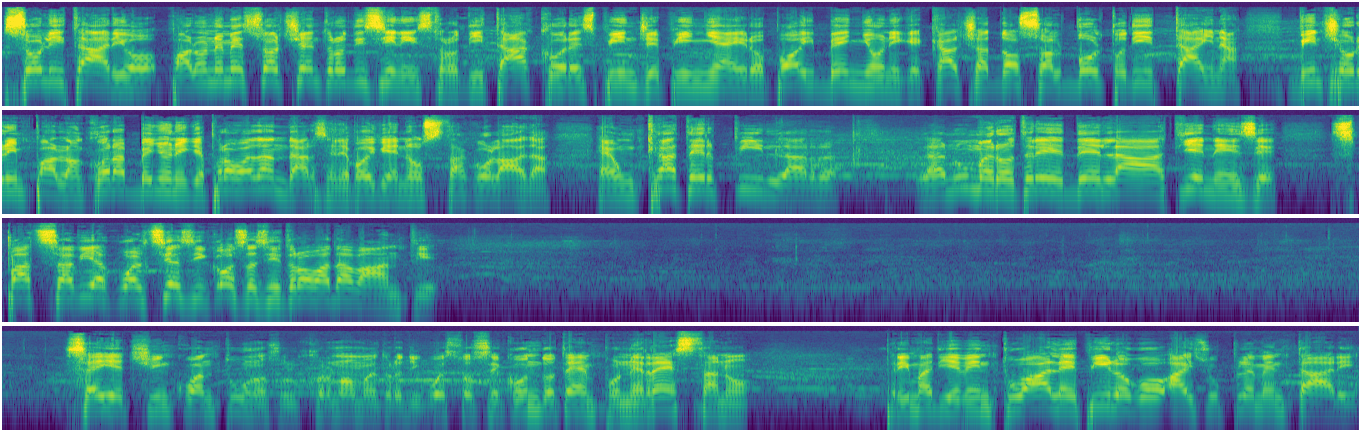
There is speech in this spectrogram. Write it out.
solitario, pallone messo al centro di sinistro, di tacco respinge Pigneiro, poi Begnoni che calcia addosso al volto di Taina, vince un rimpallo, ancora Begnoni che prova ad andarsene, poi viene ostacolata, è un caterpillar, la numero 3 della Tienese, spazza via qualsiasi cosa si trova davanti. e 51 sul cronometro di questo secondo tempo, ne restano prima di eventuale epilogo ai supplementari.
